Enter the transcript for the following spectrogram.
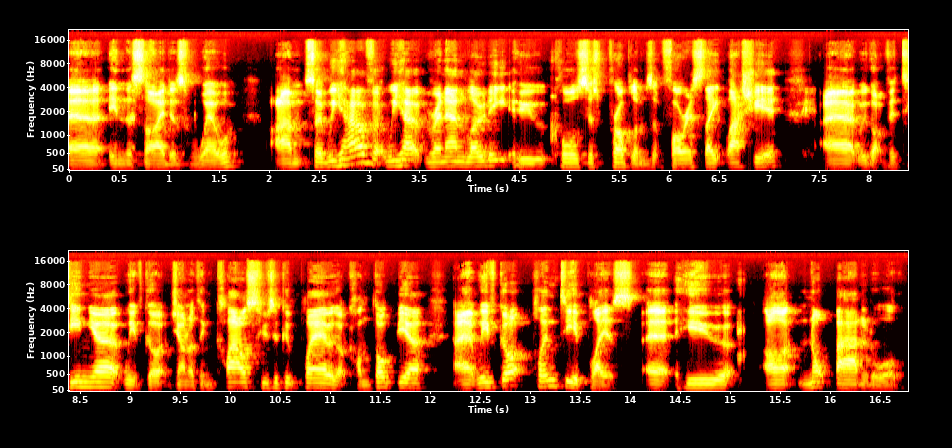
uh, in the side as well. Um, so we have we have Renan Lodi who caused us problems at Forest late last year. Uh, we've got Vitinha, we've got Jonathan Clauss, who's a good player. We've got Kondogbia. Uh, we've got plenty of players uh, who are not bad at all.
